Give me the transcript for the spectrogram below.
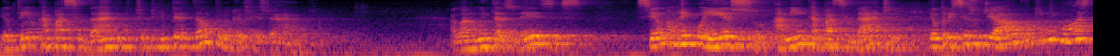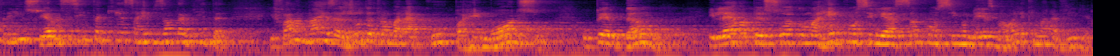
eu tenho capacidade de te pedir perdão pelo que eu fiz de errado. Agora, muitas vezes, se eu não reconheço a minha incapacidade, eu preciso de algo que me mostre isso. E ela cita aqui essa revisão da vida. E fala mais: ajuda a trabalhar culpa, remorso, o perdão, e leva a pessoa com uma reconciliação consigo mesma. Olha que maravilha!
